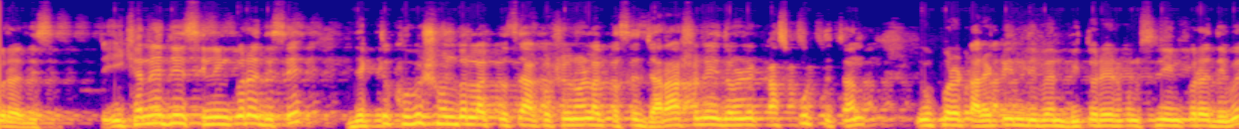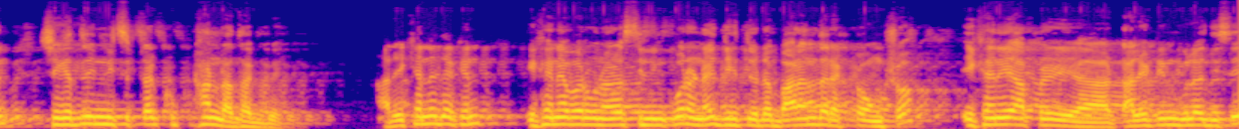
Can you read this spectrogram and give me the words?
করে দিছে। এখানে যে সিলিং করে দিছে, দেখতে খুবই সুন্দর লাগতেছে, আকর্ষণীয় লাগতেছে। যারা আসলে এই ধরনের কাজ করতে চান, উপরে টালিটিন দিবেন, ভিতরে এরকম সিলিং করে দিবেন, সেক্ষেত্রে নিচেরটা খুব ঠান্ডা থাকবে। আর এখানে দেখেন, এখানে আবার ওনারা সিলিং করে নেয় যেহেতু এটা বারান্দার একটা অংশ, এখানে আপনার টালিটিনগুলা দিছে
